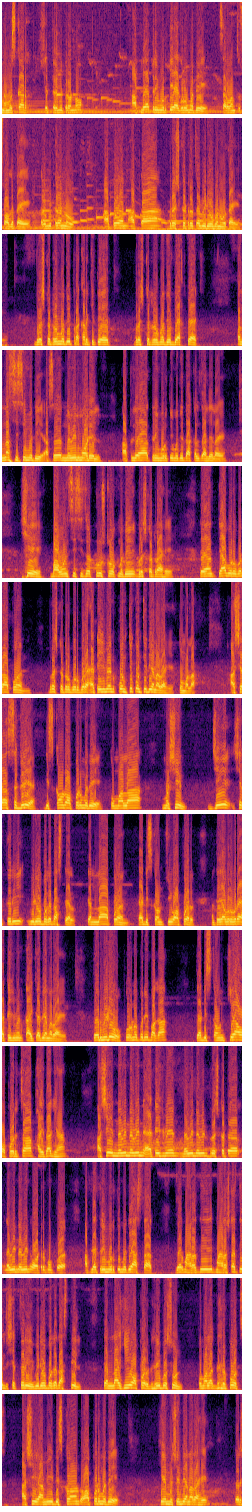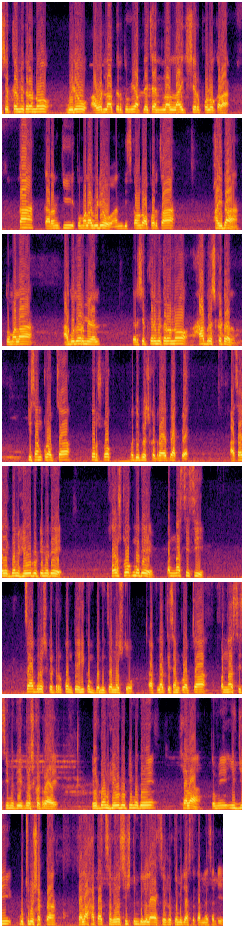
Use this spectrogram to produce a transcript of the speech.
नमस्कार शेतकरी मित्रांनो. आपल्या त्रिमूर्ती ॲग्रोमध्ये सर्वांचं स्वागत आहे. तर मित्रांनो आपण आता ब्रश कटरचा व्हिडिओ बनवत आहे. ब्रश कटरमध्ये प्रकार किती आहेत? ब्रश कटरमध्ये बॅकपॅक पन्नास सी सीमध्ये असं नवीन मॉडेल आपल्या त्रिमूर्तीमध्ये दाखल झालेलं आहे. हे बावन्न सी सीचं ट्रू स्ट्रोकमध्ये ब्रश कटर आहे. त्या त्याबरोबर आपण ब्रश कटरबरोबर अटॅचमेंट कोणती कोणती देणार आहे तुम्हाला? अशा सगळ्या डिस्काउंट ऑफरमध्ये तुम्हाला मशीन जे शेतकरी व्हिडिओ बघत असतील त्यांना आपण त्या डिस्काउंटची ऑफर आणि त्याच्याबरोबर अटॅचमेंट काय काय देणार आहे. तर व्हिडिओ पूर्णपणे बघा त्या डिस्काउंटच्या ऑफरचा फायदा घ्या. असे नवीन नवीन अटॅचमेंट नवीन नवीन ब्रश कटर नवीन नवीन वॉटर पंप आपल्या त्रिमूर्तीमध्ये असतात. जर महाराष्ट्री महाराष्ट्रातील शेतकरी व्हिडिओ बघत असतील त्यांना ही ऑफर घरी बसून तुम्हाला घरपोच अशी आम्ही डिस्काउंट ऑफरमध्ये हे मशीन देणार आहे. तर शेतकरी मित्रांनो व्हिडिओ आवडला तर तुम्ही आपल्या चॅनलला लाईक शेअर फॉलो करा. का? कारण की तुम्हाला व्हिडिओ आणि डिस्काउंट ऑफरचा फायदा तुम्हाला अगोदर मिळेल. तर शेतकरी मित्रांनो हा ब्रश कटर किसान क्रॉपचा फोर स्ट्रोकमध्ये ब्रश कटर आहे बॅकपॅक असा एकदम हेवी ड्युटीमध्ये फोर स्ट्रोकमध्ये पन्नास सी सी चा ब्रश कटर कोणत्याही कंपनीचा नसतो. आपला किसान क्रॉपचा पन्नास सी सी मध्ये ब्रश कटर आहे. एकदम हेवी ड्युटीमध्ये ह्याला तुम्ही इजी उचलू शकता. ह्याला हातात सगळं सिस्टीम दिलेलं आहे ॲक्सिलेटर कमी जास्त करण्यासाठी.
